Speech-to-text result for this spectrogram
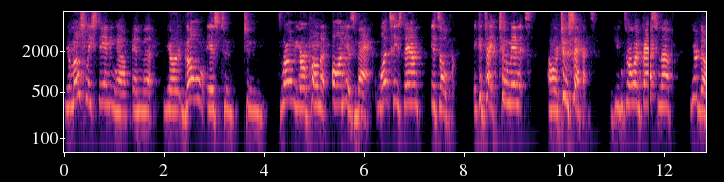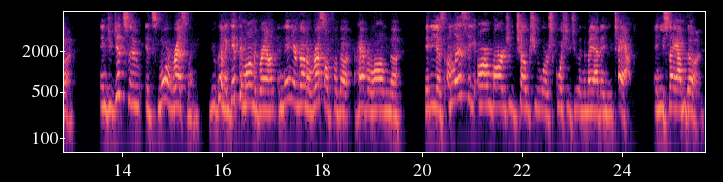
you're mostly standing up, and the, your goal is to to throw your opponent on his back. Once he's down, it's over. It can take two minutes or two seconds. If you can throw him fast enough, you're done. In jiu-jitsu, it's more wrestling. You're going to get them on the ground, and then you're going to wrestle for the however long the it is, unless he arm bars you, chokes you, or squishes you in the mat, and you tap and you say, "I'm done."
